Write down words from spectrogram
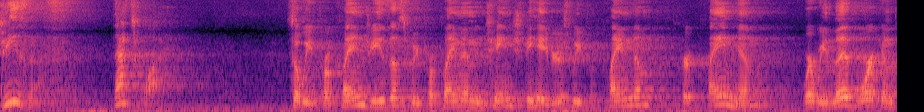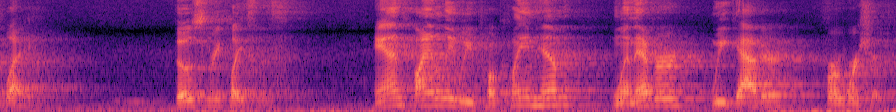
Jesus. That's why. So we proclaim Jesus, we proclaim him in changed behaviors, we proclaim him, proclaim him where we live, work, and play. Those three places. And finally, we proclaim him whenever we gather for worship.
